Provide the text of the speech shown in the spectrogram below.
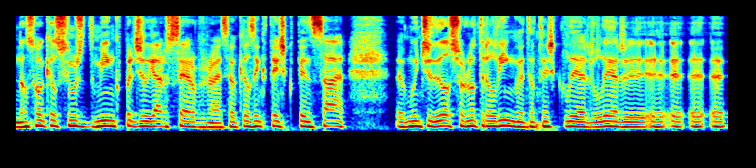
não são aqueles filmes de domingo para desligar o cérebro, não é? São aqueles em que tens que pensar. Uh, muitos deles são noutra língua, então tens que ler, ler, uh,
